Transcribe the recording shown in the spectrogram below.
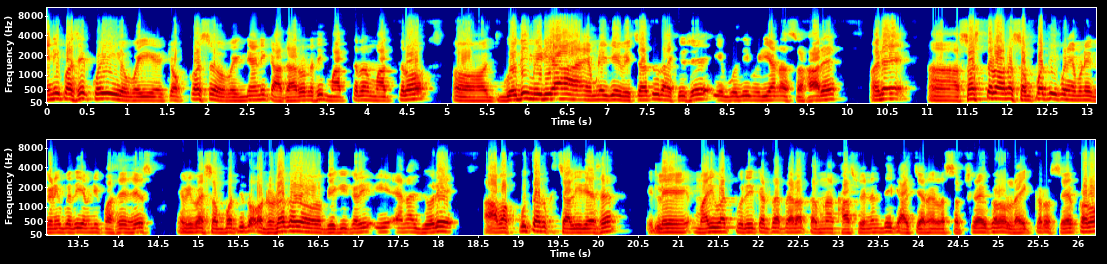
એની પાસે કોઈ ચોક્કસ વૈજ્ઞાનિક આધારો નથી. માત્ર માત્ર ગોદી મીડિયા એમણે જે વેચાતું રાખ્યું છે, એ ગોદી મીડિયાના સહારે અને શસ્ત્ર અને સંપત્તિ પણ એમણે ઘણી બધી એમની પાસે છે. એમની પાસે સંપત્તિ તો અઢળક ભેગી કરી, એ એના જોડે આવા કુતર્ક ચાલી રહ્યા છે. એટલે મારી વાત પૂરી કરતા પહેલા તમને ખાસ વિનંતી કે આ ચેનલને સબસ્ક્રાઈબ કરો લાઈક કરો શેર કરો.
